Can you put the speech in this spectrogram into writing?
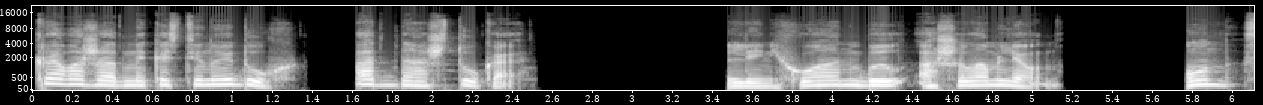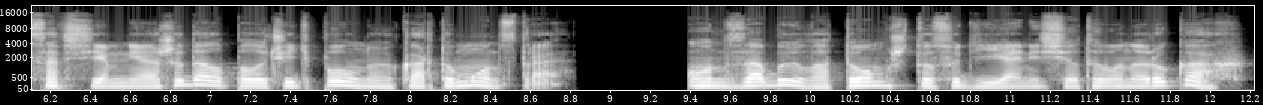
«Кровожадный костяной дух» – одна штука. Линь Хуан был ошеломлен. Он совсем не ожидал получить полную карту монстра. Он забыл о том, что судья несет его на руках,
